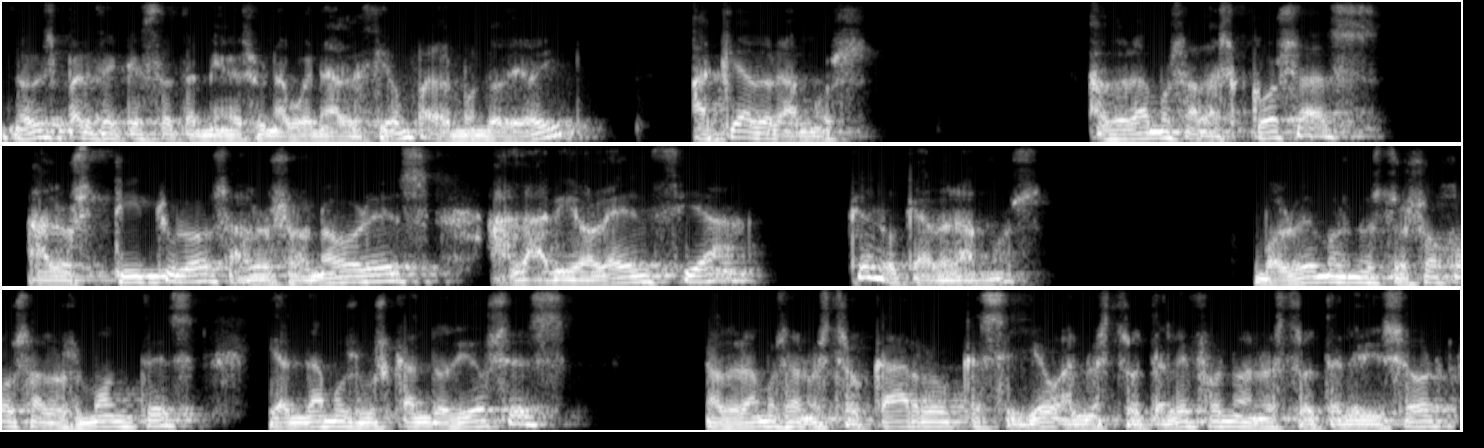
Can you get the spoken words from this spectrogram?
¿No les parece que esta también es una buena lección para el mundo de hoy? ¿A qué adoramos? ¿Adoramos a las cosas, a los títulos, a los honores, a la violencia? ¿Qué es lo que adoramos? ¿Volvemos nuestros ojos a los montes y andamos buscando dioses? Adoramos a nuestro carro, qué sé yo, a nuestro teléfono, a nuestro televisor,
